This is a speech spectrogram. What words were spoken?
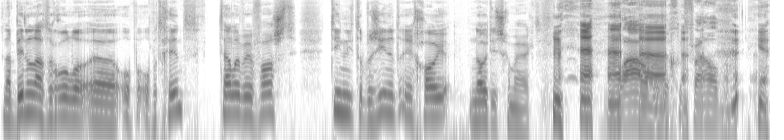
Naar binnen laten rollen eh, op, op het grind. Teller weer vast. 10 liter benzine erin gooien. Nooit iets gemerkt. Wauw, wat een goed verhaal man. Ja.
